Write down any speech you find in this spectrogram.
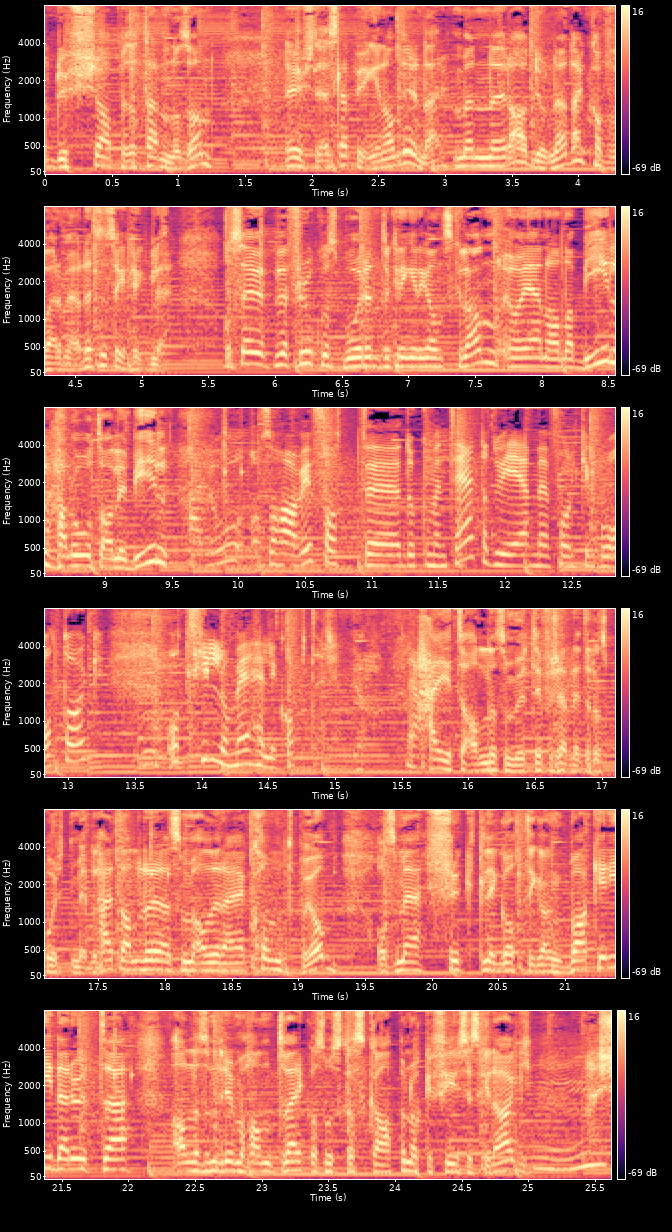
og dusjer og pusser tennene og sånn, Det jo ikke, jeg slipper jo ingen andre inn der, men radioen den kan få være med, og det syns jeg er hyggelig. Og så er vi ved frokostbord rundt omkring i det ganske land, og i en annen bil. Hallo til alle i bil. Hallo, og så har vi fått eh, dokumentert at vi er med folk i båt òg, og til og med helikopter. Ja. Hei til alle som er ute i forskjellige transportmiddel. Hei til alle som allerede er kommet på jobb, og som er fryktelig godt i gang. Bakeri der ute, alle som driver med håndverk og som skal skape noe fysisk i dag. Det er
